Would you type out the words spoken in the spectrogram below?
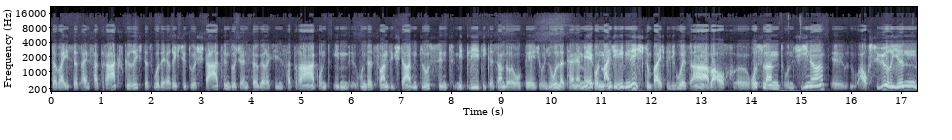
Dabei ist das ein Vertragsgericht. Das wurde errichtet durch Staaten, durch einen völkerrechtlichen Vertrag und eben 120 Staaten plus sind Mitglied, die gesamte Europäische Union, Latein Lateinamerika und manche eben nicht, zum Beispiel die USA, aber auch äh, Russland und China, äh, auch Syrien,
